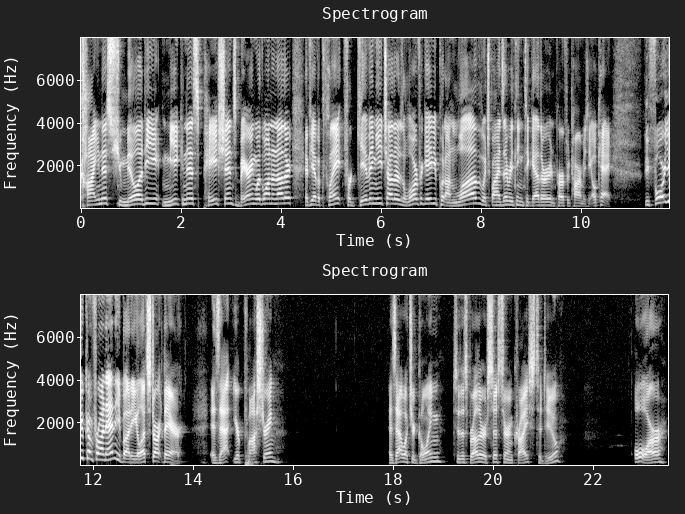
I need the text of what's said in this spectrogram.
kindness, humility, meekness, patience, bearing with one another. If you have a complaint, forgiving each other as the Lord forgave you. Put on love, which binds everything together in perfect harmony. Okay, before you confront anybody, let's start there. Is that your posturing? Is that what you're going to this brother or sister in Christ to do? Or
